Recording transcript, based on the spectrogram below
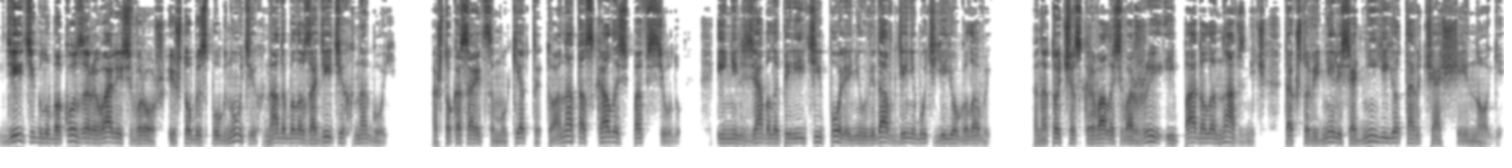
Дети глубоко зарывались в рожь, и чтобы спугнуть их, надо было задеть их ногой. А что касается Мукетты, то она таскалась повсюду, и нельзя было перейти поле, не увидав где-нибудь ее головы. Она тотчас скрывалась во ржи и падала навзничь, так что виднелись одни ее торчащие ноги.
